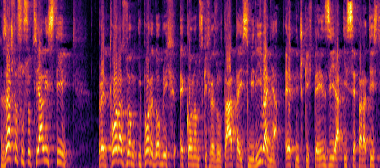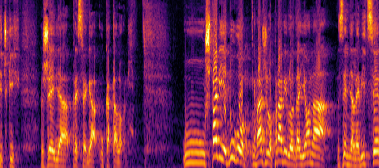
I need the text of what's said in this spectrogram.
Zašto su socijalisti pred porazom i pored dobrih ekonomskih rezultata i smirivanja etničkih tenzija i separatističkih želja, pre svega u Kataloniji? U Španiji je dugo važilo pravilo da je ona zemlja levice,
